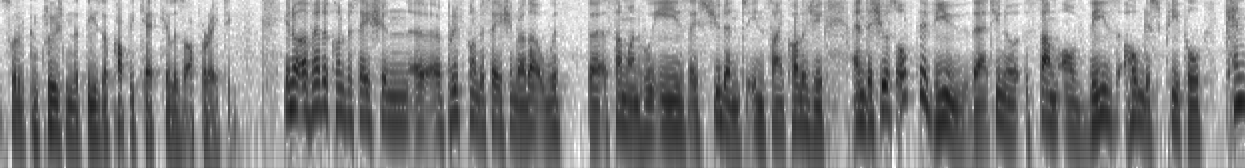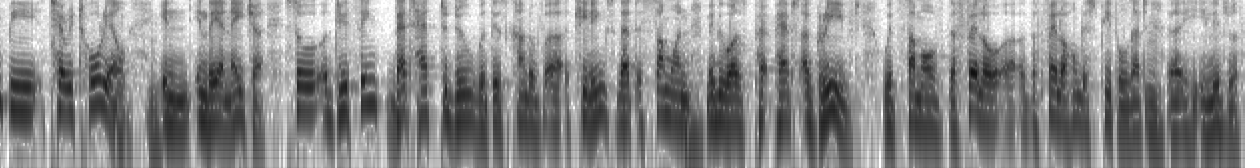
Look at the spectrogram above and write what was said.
sort of conclusion that these are copycat killers operating. You know, I've had a conversation, a brief conversation rather, with uh, someone who is a student in psychology, and she was of the view that, you know, some of these homeless people can be territorial mm-hmm. in, in their nature. So, do you think that had to do with this kind of uh, killings, that someone mm-hmm. maybe was per- perhaps aggrieved with some of the fellow, uh, the fellow homeless people that mm. he lives with?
